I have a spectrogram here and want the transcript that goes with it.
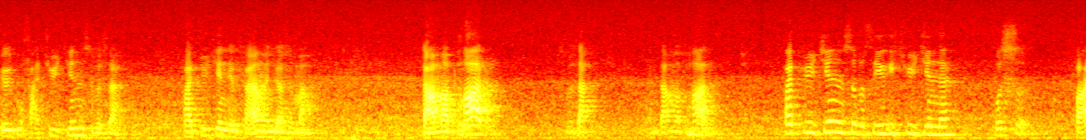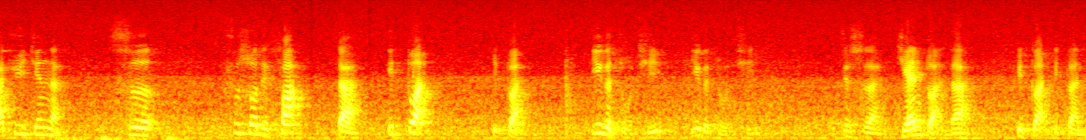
有一部法句经，是不是啊？法句经的梵文叫什么？达摩帕的，是不是啊？达摩帕的，法句经是不是有一句经呢？不是，法句经呢是佛说的法的一段一段，一个主题一个主题，就是简短的一段一段的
